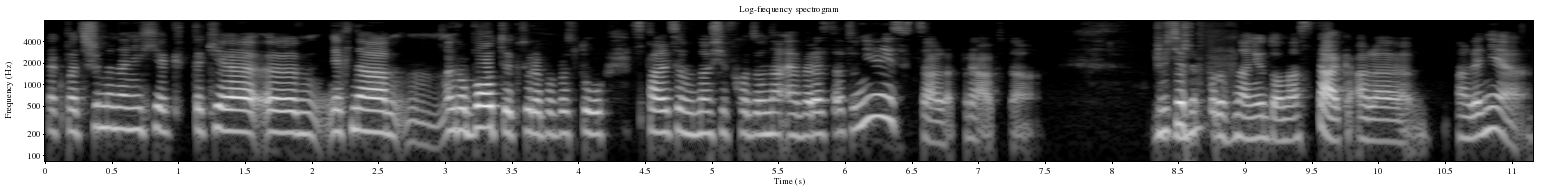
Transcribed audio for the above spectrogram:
Tak patrzymy na nich jak takie, jak na mm, roboty, które po prostu z palcem w nosie wchodzą na Everest, a to nie jest wcale prawda. Oczywiście, że w porównaniu do nas tak, ale, ale nie.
